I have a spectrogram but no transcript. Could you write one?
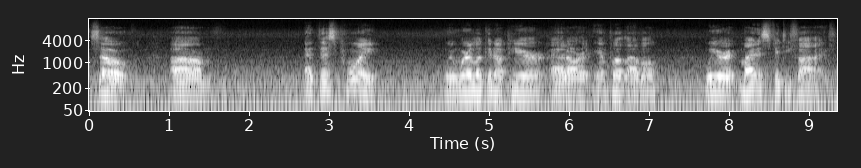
so um, at this point, when we're looking up here at our input level, we are at minus 55.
